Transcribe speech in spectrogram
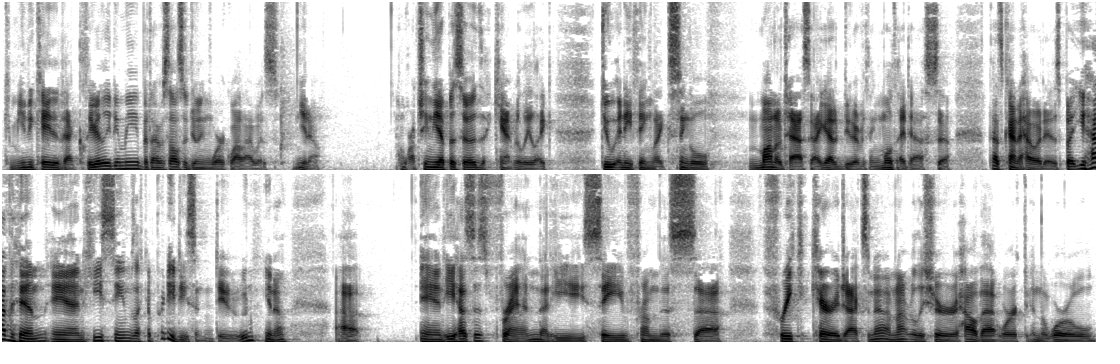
communicated that clearly to me, but I was also doing work while I was, you know, watching the episodes. I can't really like do anything like single monotask. I got to do everything multitask. So that's kind of how it is. But you have him, and he seems like a pretty decent dude, you know. Uh, and he has his friend that he saved from this uh, freak carriage accident. I'm not really sure how that worked in the world.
